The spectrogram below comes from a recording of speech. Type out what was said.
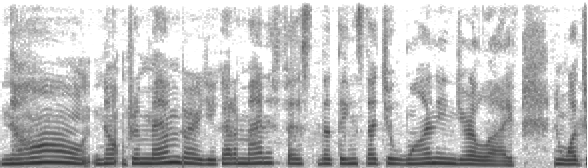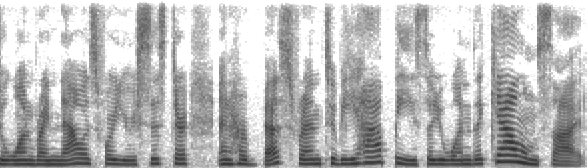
no, no, remember, you got to manifest the things that you want in your life. And what you want right now is for your sister and her best friend to be happy. So you want the Calum side.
